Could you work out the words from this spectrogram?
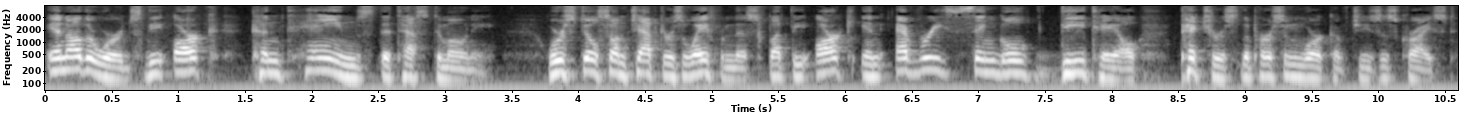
In other words, the ark contains the testimony. We're still some chapters away from this, but the ark in every single detail pictures the person work of Jesus Christ,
